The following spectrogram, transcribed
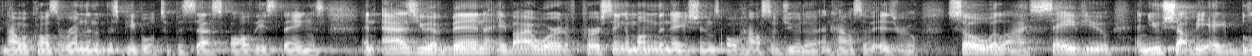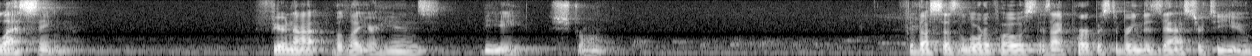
And I will cause the remnant of this people to possess all these things. And as you have been a byword of cursing among the nations, O house of Judah and house of Israel, so will I save you, and you shall be a blessing. Fear not, but let your hands be strong. For thus says the Lord of hosts, as I purpose to bring disaster to you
